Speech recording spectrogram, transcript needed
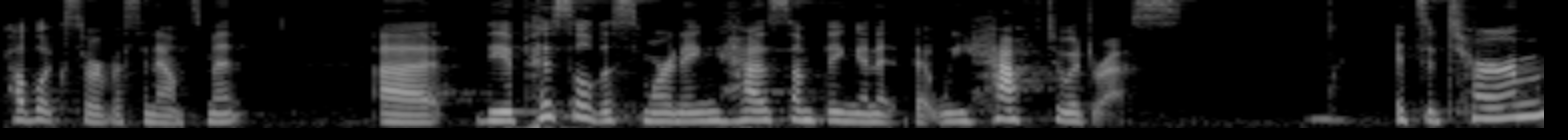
public service announcement. Uh, the epistle this morning has something in it that we have to address. It's a term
